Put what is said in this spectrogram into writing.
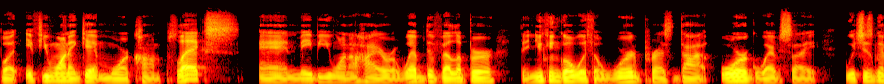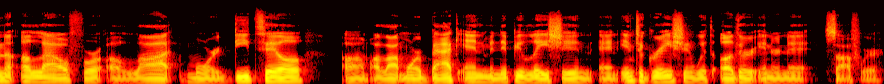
But if you want to get more complex and maybe you want to hire a web developer, then you can go with a WordPress.org website, which is going to allow for a lot more detail, um, a lot more back end manipulation and integration with other internet software.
